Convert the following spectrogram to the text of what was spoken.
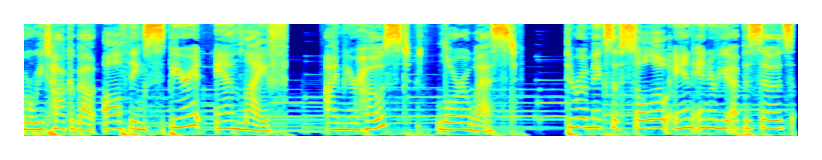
where we talk about all things spirit and life. I'm your host, Laura West. Through a mix of solo and interview episodes,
